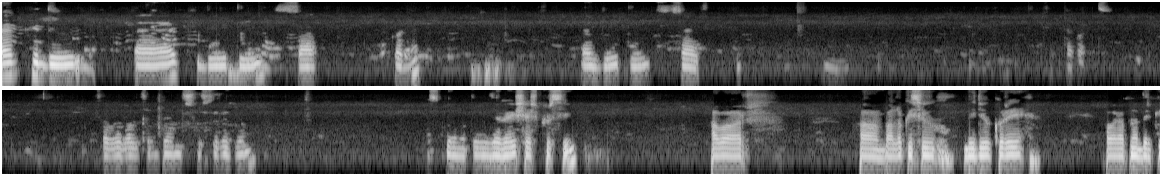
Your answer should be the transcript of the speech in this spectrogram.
এক, দুই এক, দুই, তিন, চার করে এক দুই তিন চার সবাই ভালো থাকবেন, সুস্থ থাকবেন। আজকের মতো এই জায়গায় শেষ করছি। আবার ভালো কিছু ভিডিও করে আবার আপনাদেরকে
